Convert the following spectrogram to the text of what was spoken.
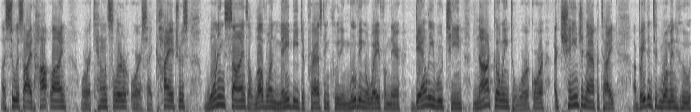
a suicide hotline or a counselor or a psychiatrist. Warning signs a loved one may be depressed, including moving away from their daily routine, not going to work, or a change in appetite. A Bradenton woman who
